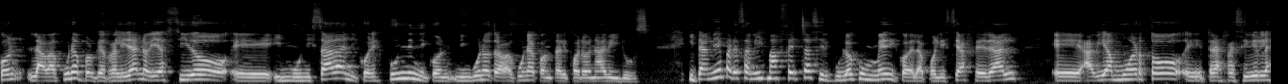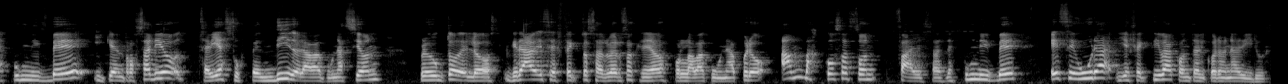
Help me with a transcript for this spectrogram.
con la vacuna porque en realidad no había sido eh, inmunizada ni con Sputnik ni con ninguna otra vacuna contra el coronavirus. Y también para esa misma fecha circuló que un médico de la Policía Federal eh, había muerto eh, tras recibir la Sputnik B y que en Rosario se había suspendido la vacunación producto de los graves efectos adversos generados por la vacuna. Pero ambas cosas son falsas. La Sputnik B es segura y efectiva contra el coronavirus.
